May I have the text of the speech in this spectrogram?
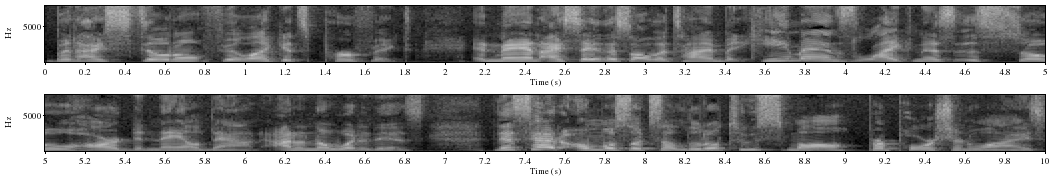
but I still don't feel like it's perfect. And man, I say this all the time, but He Man's likeness is so hard to nail down. I don't know what it is. This head almost looks a little too small, proportion wise,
